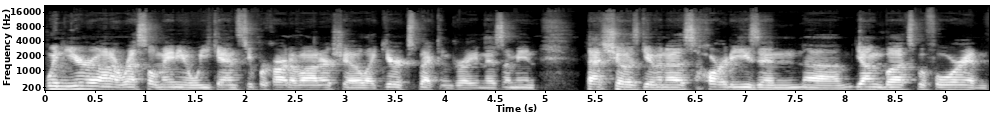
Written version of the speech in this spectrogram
when you're on a WrestleMania weekend Supercard of Honor show, like you're expecting greatness. I mean, that show has given us Hardys and um, Young Bucks before, and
